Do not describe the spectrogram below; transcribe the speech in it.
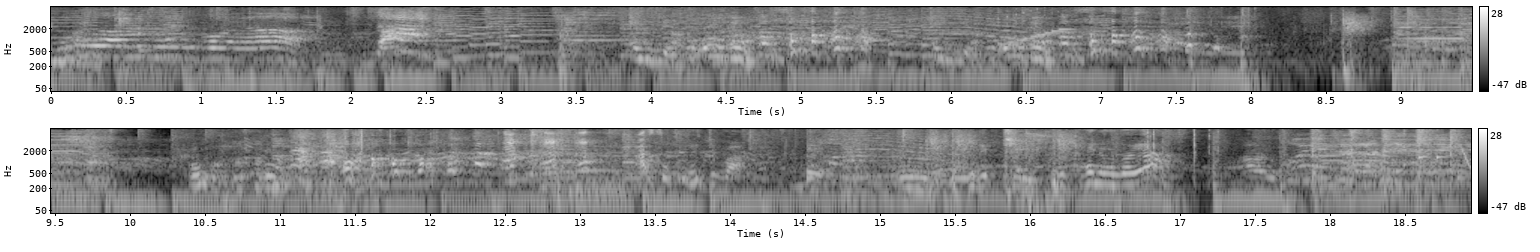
뭐 하는 거야? 나! 아서 그러지 마. 네. 응, 그렇지. 그렇게 하는 거야? 있어요?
